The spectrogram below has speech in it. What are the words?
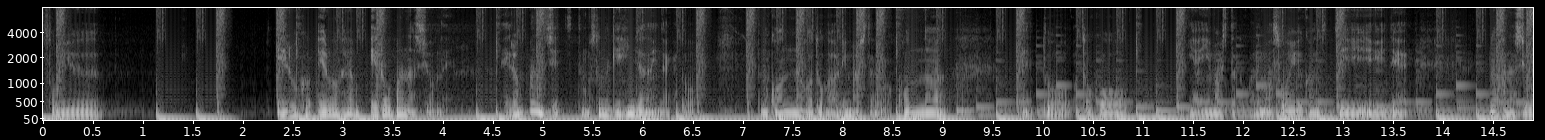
そういうエロエロエロ話をねエロ話って言ってもそんな下品じゃないんだけどこんなことがありましたよ。こんな、えっと、男に会いましたとかね、まあ、そういう感じでの話が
